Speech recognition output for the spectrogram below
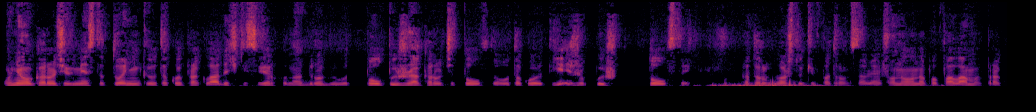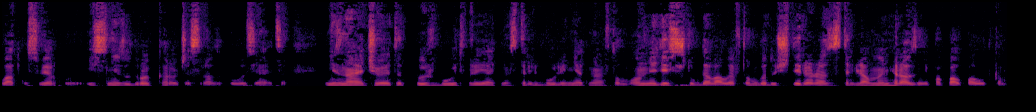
У него, короче, вместо тоненькой вот такой прокладочки сверху на дроби, вот пол пыжа, короче, толстого, вот такой вот, есть же пыж толстый, которых два штуки в патрон вставляешь. Он его напополам и прокладку сверху, и снизу дробь, короче, сразу получается. Не знаю, что этот пыш будет влиять на стрельбу или нет, но я в том... он мне 10 штук давал, я в том году 4 раза стрелял, но ни разу не попал по уткам.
